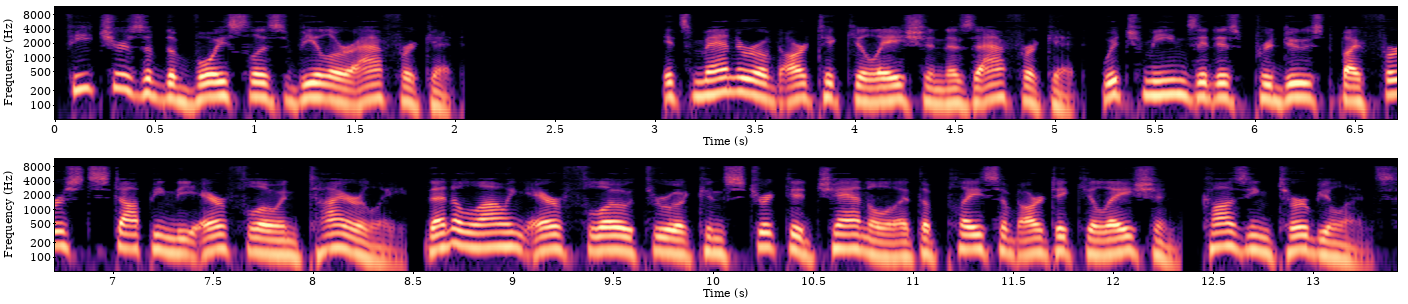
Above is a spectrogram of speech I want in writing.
Features of the voiceless velar affricate its manner of articulation is affricate, which means it is produced by first stopping the airflow entirely, then allowing air flow through a constricted channel at the place of articulation, causing turbulence.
